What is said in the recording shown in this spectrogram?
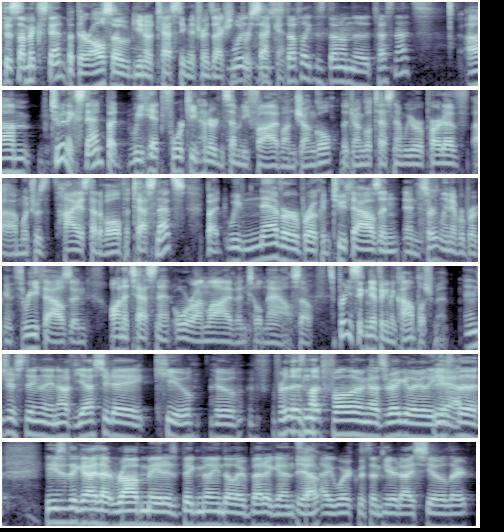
to some extent, but they're also you know testing the transactions Was- per was second. stuff like this done on the test nets? Um, to an extent, but we hit 1475 on Jungle, the Jungle testnet we were a part of, um, which was the highest out of all the testnets. But we've never broken 2,000 and certainly never broken 3,000 on a testnet or on live until now. So it's a pretty significant accomplishment. Interestingly enough, yesterday Q, who for those not following us regularly, he's Yeah. the he's the guy that Rob made his big million dollar bet against. Yep. I work with him here at ICO Alert.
